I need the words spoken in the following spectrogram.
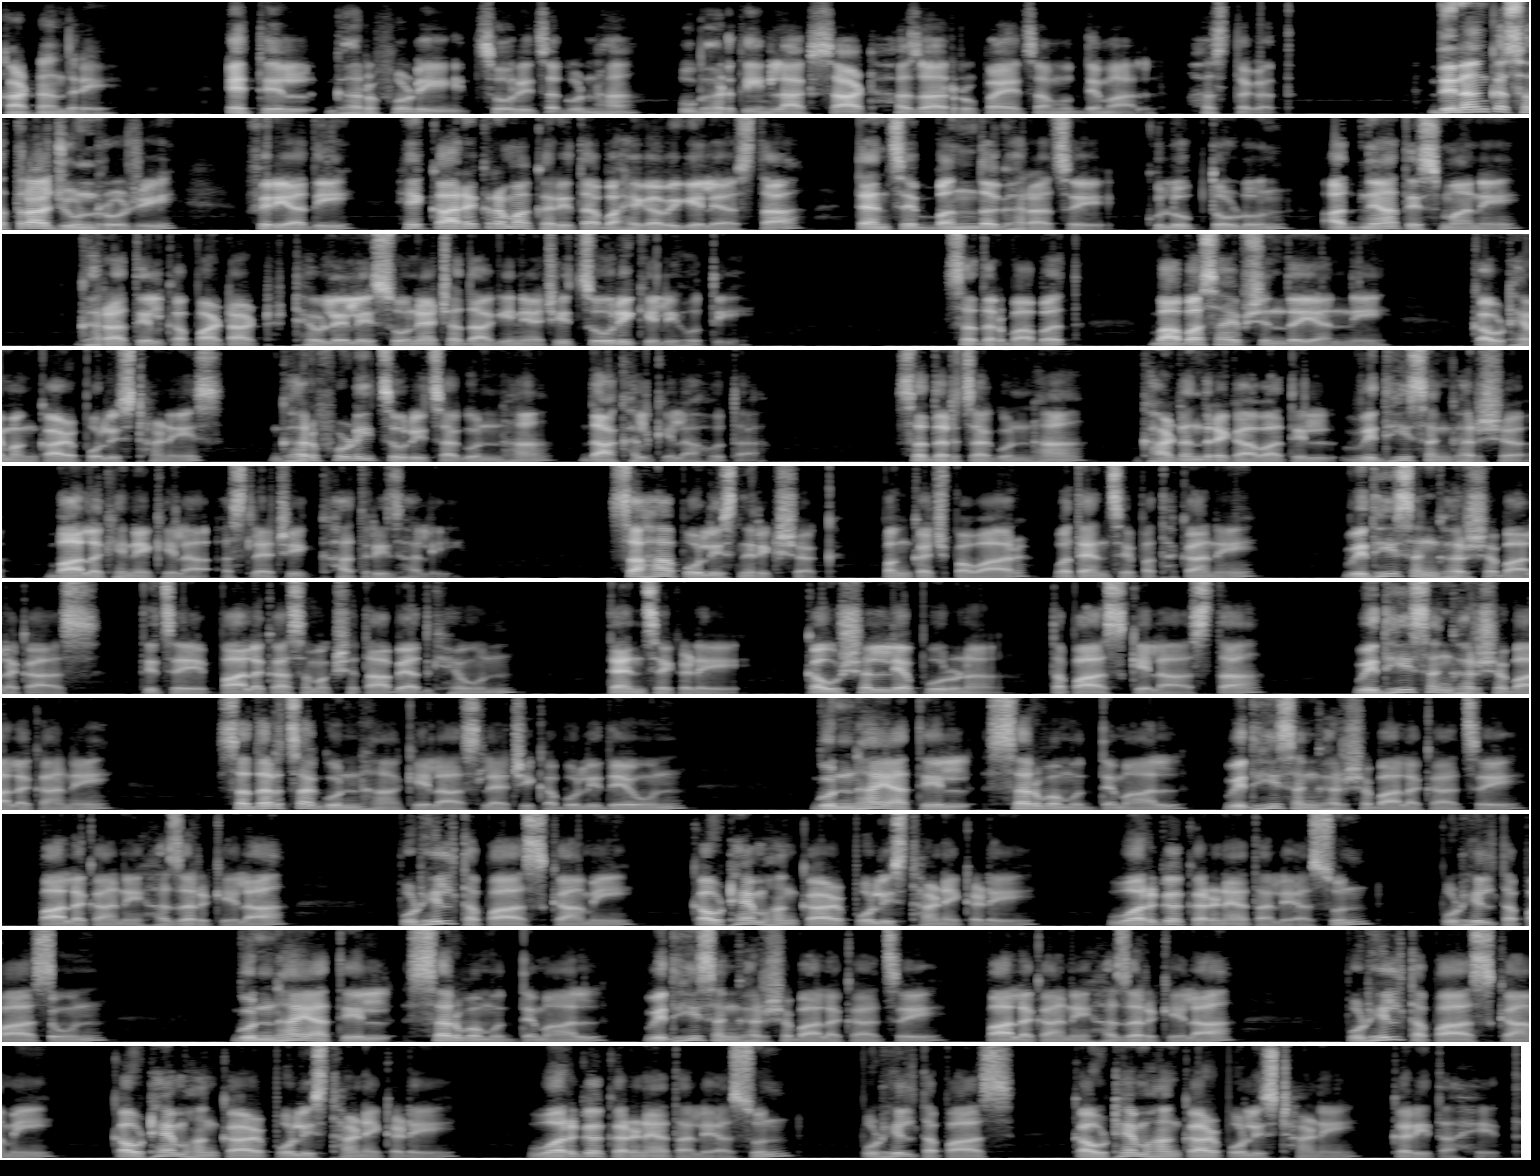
काटांद्रे येथील घरफोडी चोरीचा गुन्हा उघड तीन लाख साठ हजार रुपयाचा मुद्देमाल हस्तगत. दिनांक सतरा जून रोजी फिर्यादी हे कार्यक्रमाकरिता बाहेगावी गेले असता त्यांचे बंद घराचे कुलूप तोडून अज्ञात इस्माने घरातील कपाटात ठेवलेले सोन्याच्या दागिन्याची चोरी केली होती. सदरबाबत बाबासाहेब शिंदे यांनी कवठे मंकाळ पोलीस ठाणेस घरफोडी चोरीचा गुन्हा दाखल केला होता. सदरचा गुन्हा घाटंद्रे गावातील विधी संघर्ष बालकीने केला असल्याची खात्री झाली. सहा पोलीस निरीक्षक पंकज पवार व त्यांचे पथकाने विधी संघर्ष बालकास तिचे पालकासमक्ष ताब्यात घेऊन त्यांचेकडे कौशल्यपूर्ण तपास केला असता विधी संघर्ष बालकाने सदरचा गुन्हा केला असल्याची कबुली देऊन गुन्हा यातील सर्व मुद्देमाल विधी संघर्ष बालकाचे पालकाने हजर केला. पुढील तपास कामी कवठे महांकाळ पोलीस ठाणेकडे वर्ग करण्यात आले असून पुढील तपास होऊन गुन्हा यातील सर्व मुद्देमाल विधी संघर्ष बालकाचे पालकाने हजर केला. पुढील तपास कामी कवठे महांकाळ पोलीस ठाणेकडे वर्ग करण्यात आले असून पुढील तपास कवठे महांकाळ पोलीस ठाणे करीत आहेत.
